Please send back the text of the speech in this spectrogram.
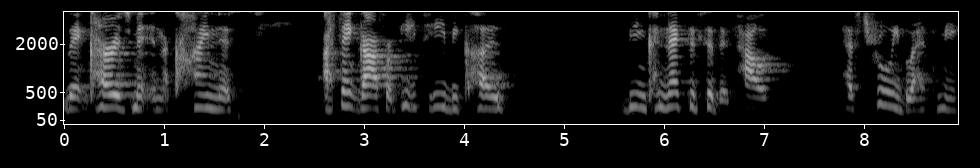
the encouragement and the kindness. I thank God for PT because being connected to this house has truly blessed me.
